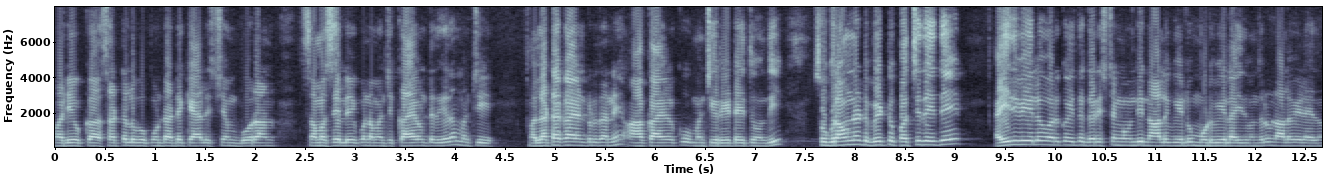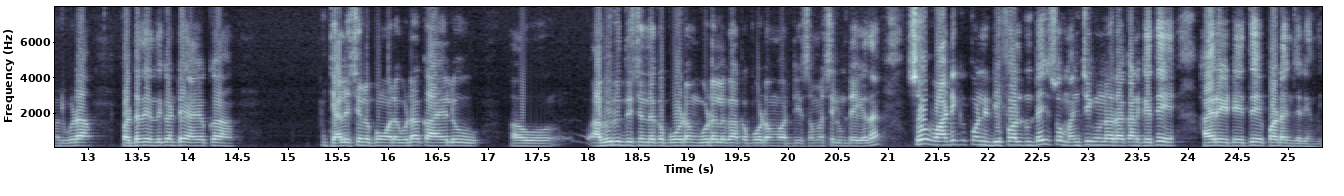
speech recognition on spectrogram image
వాటి యొక్క సట్టలు పోకుండా అంటే కాల్షియం బోరాన్ సమస్య లేకుండా మంచి కాయ ఉంటుంది కదా మంచి లటకాయ అంటారు దాన్ని. ఆ కాయకు మంచి రేట్ అయితే ఉంది. సో గ్రౌండ్ నట్ వెట్ పచ్చిది అయితే ఐదు వేల వరకు అయితే గరిష్టంగా ఉంది. నాలుగు వేలు మూడు వేల ఐదు వందలు నాలుగు వేల ఐదు వందలు కూడా పడ్డది. ఎందుకంటే ఆ యొక్క కాల్షియం లోపం వల్ల కూడా కాయలు అభివృద్ధి చెందకపోవడం ఊడలు కాకపోవడం వంటి సమస్యలు ఉంటాయి కదా. సో వాటికి కొన్ని డిఫాల్ట్ ఉంటాయి. సో మంచిగా ఉన్న రకానికి అయితే హై రేట్ అయితే పడడం జరిగింది.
